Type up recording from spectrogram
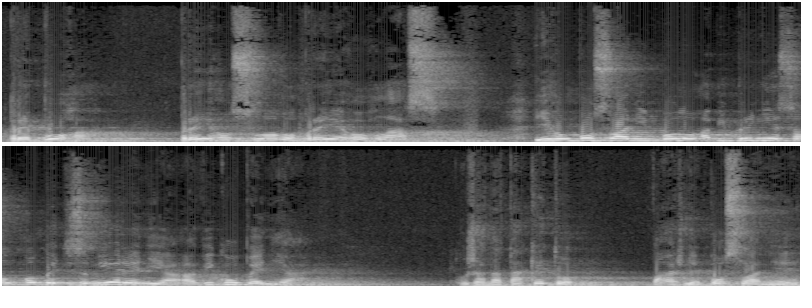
pre Boha, pre Jeho slovo, pre Jeho hlas. Jeho poslaním bolo, aby priniesol obeď zmierenia a vykúpenia. Už na takéto vážne poslanie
